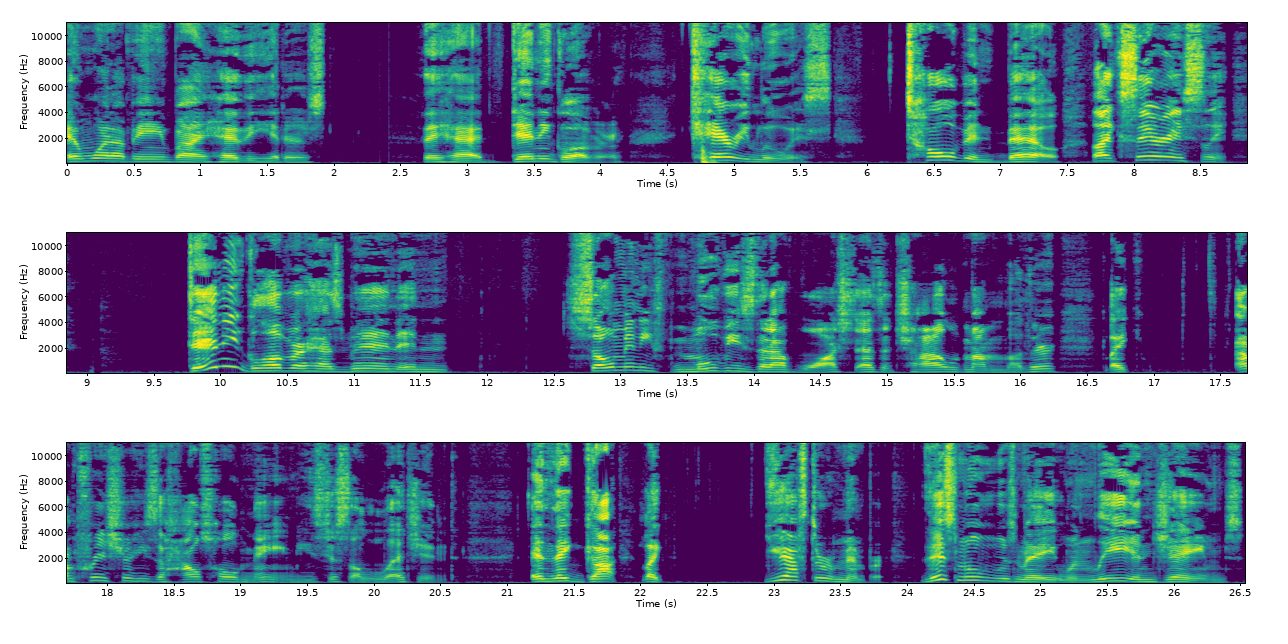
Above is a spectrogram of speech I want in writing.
And what i mean by heavy hitters they had danny glover Cary Elwes, Tobin Bell. Like seriously, Danny Glover has been in so many movies that I've watched as a child with my mother. Like I'm pretty sure he's a household name. He's just a legend. And they got like you have to remember, this movie was made when Leigh and James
